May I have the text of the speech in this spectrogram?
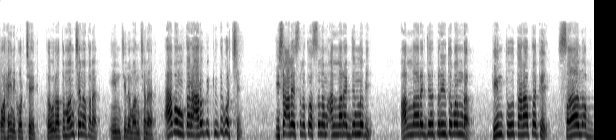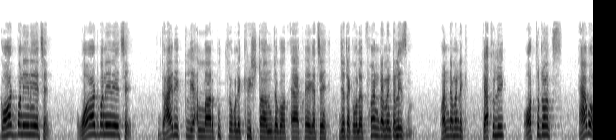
কাহিনী করছে তৌরা তো মানছে না তারা ইনচিলে মানছে না। এবং তারা আরও বিকৃত করছে। ঈসা আলাইসাল্লাম আল্লাহর একজন নবী, আল্লাহর একজন প্রেরিত বান্দা। কিন্তু তারা তাকে সান অফ গড বানিয়ে নিয়েছেন ওয়ার্ড বানিয়ে নিয়েছে। ডাইরেক্টলি আল্লাহর পুত্র বলে খ্রিস্টান জগৎ এক হয়ে গেছে, যেটাকে বলে ফান্ডামেন্টালিজম ফান্ডামেন্টাল ক্যাথলিক অর্থোডক্স এবং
